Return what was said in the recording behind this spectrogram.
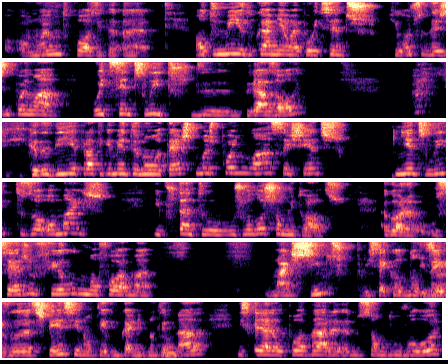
ou não é um depósito, a autonomia do caminhão é para 800 km, a gente põe lá 800 litros de, de gasóleo, ah, e cada dia praticamente eu não atesto, mas ponho lá 600, 500 litros ou, ou mais. E portanto os valores são muito altos. Agora, o Sérgio fez-lo de uma forma mais simples, por isso é que ele não Exato. teve assistência, não teve mecânico, não teve Sim. nada, e se calhar ele pode dar a noção de um valor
